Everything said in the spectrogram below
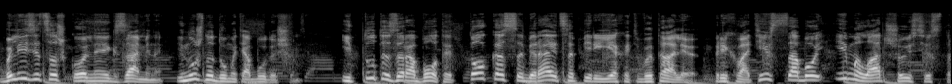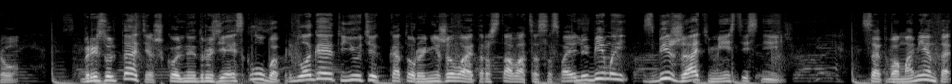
Близятся школьные экзамены, и нужно думать о будущем. И тут из-за работы Тока собирается переехать в Италию, прихватив с собой и младшую сестру. В результате школьные друзья из клуба предлагают Юти, который не желает расставаться со своей любимой, сбежать вместе с ней. С этого момента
